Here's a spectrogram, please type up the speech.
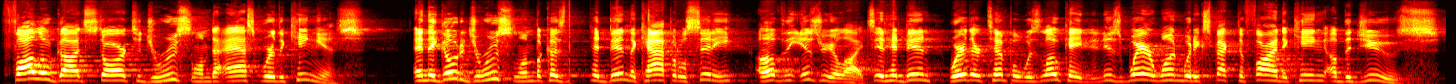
follow God's star to Jerusalem to ask where the king is. And they go to Jerusalem because it had been the capital city of the Israelites. It had been where their temple was located. It is where one would expect to find a king of the Jews.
